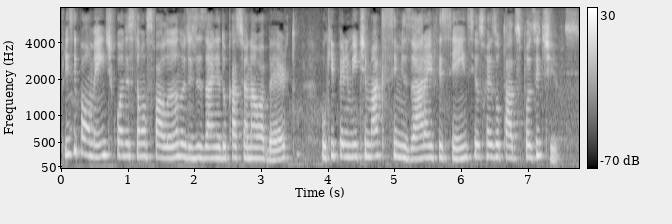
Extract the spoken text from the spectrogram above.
principalmente quando estamos falando de design educacional aberto o que permite maximizar a eficiência e os resultados positivos.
